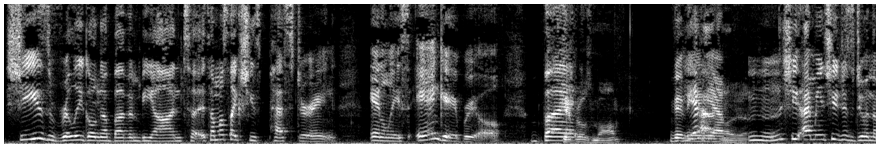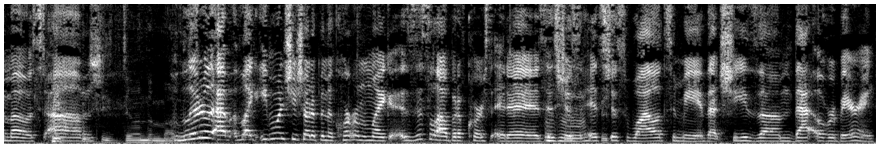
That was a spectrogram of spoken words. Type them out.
She's really going above and beyond to it's almost like she's pestering Annalise and Gabriel. But Gabriel's mom. Vivian, Yeah. yeah. Oh, yeah. hmm She, I mean, she's just doing the most. Um, She's doing the most. literally I- like even when she showed up in the courtroom i'm like is this allowed but of course it is it's Mm-hmm. just it's just wild to me that she's um that overbearing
